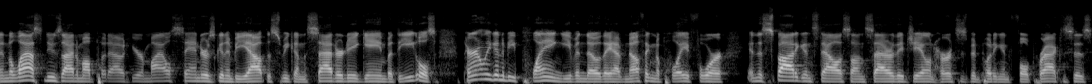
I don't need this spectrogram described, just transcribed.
then the last news item I'll put out here Miles Sanders going to be out this week on the Saturday game, but the Eagles apparently going to be playing even though they have nothing to play for in the spot against Dallas on Saturday. Jalen Hurts has been putting in full practices.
